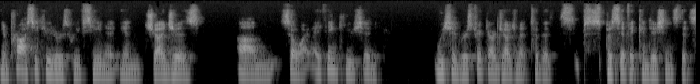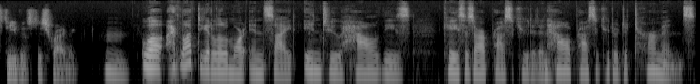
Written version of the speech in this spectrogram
in prosecutors. We've seen it in judges. Um, so I think you should we should restrict our judgment to the specific conditions that Steve is describing. Hmm. Well, I'd love to get a little more insight into how these cases are prosecuted and how a prosecutor determines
